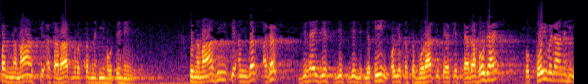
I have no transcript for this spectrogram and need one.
پر نماز کے اثرات مرتب نہیں ہوتے ہیں۔ تو نمازی کے اندر اگر جو ہے یہ یقین اور یہ تصورات کی کیفیت پیدا ہو جائے، تو کوئی وجہ نہیں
